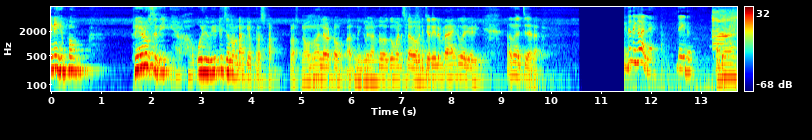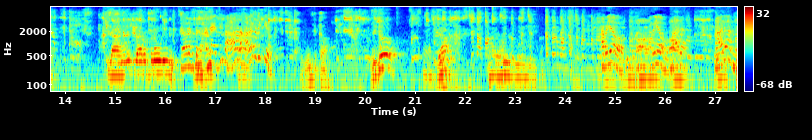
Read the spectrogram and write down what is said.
ഇനി ഇപ്പം രേണുസ്ഥിതി ഒരു വീട്ടിൽ ചെന്നുണ്ടാക്കിയ പ്രശ്നം. പ്രശ്നമൊന്നുമല്ല കേട്ടോ. അത് നിങ്ങൾ കണ്ടു നോക്കുമ്പോൾ മനസ്സിലാവും. ഒരു ചെറിയൊരു പ്രാങ്ക് പരിപാടി. അതെന്ന് വെച്ച് തരാം. ഇത് നിങ്ങളല്ലേ? ഇത്. അതെ. വേറെ. വേറെ അറിയാവോ? അറിയാവോ? ആരാ? ആരാന്ന്?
